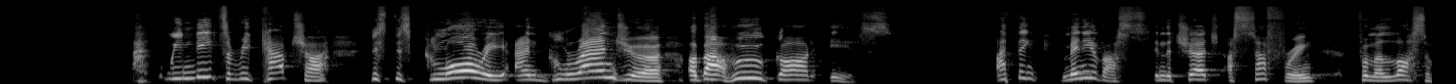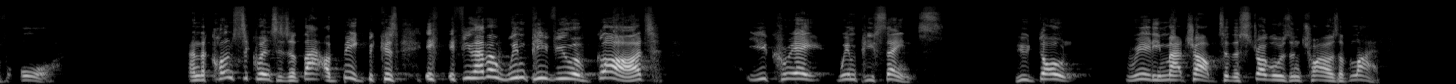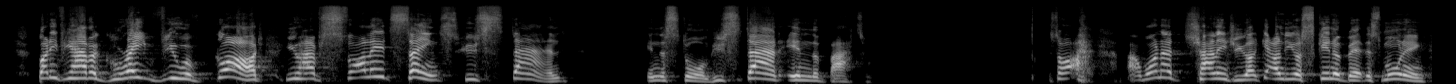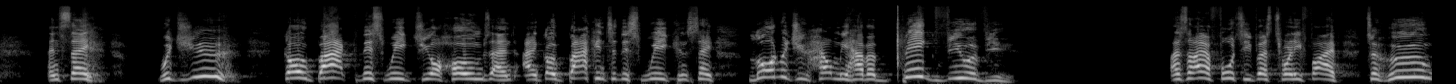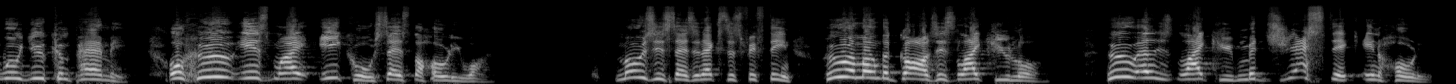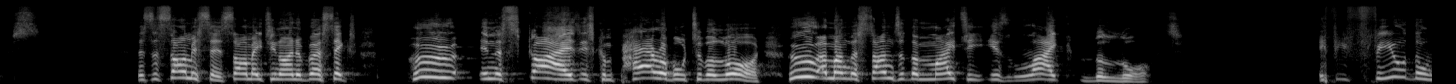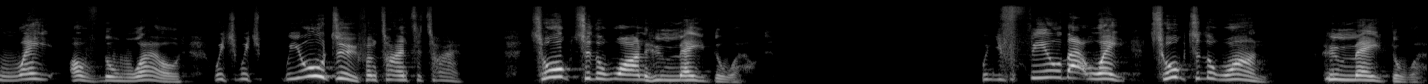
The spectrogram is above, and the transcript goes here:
We need to recapture this, this glory and grandeur about who God is. I think many of us in the church are suffering from a loss of awe. And the consequences of that are big because if, if you have a wimpy view of God, you create wimpy saints who don't really match up to the struggles and trials of life. But if you have a great view of God, you have solid saints who stand in the storm, who stand in the battle. So I, I want to challenge you, I'll get under your skin a bit this morning and say, would you go back this week to your homes and, and go back into this week and say, Lord, would you help me have a big view of you? Isaiah 40, verse 25, to whom will you compare me? Or who is my equal, says the Holy One? Moses says in Exodus 15, Who among the gods is like you, Lord? Who is like you, majestic in holiness? As the psalmist says, Psalm 89 and verse 6, who in the skies is comparable to the Lord? Who among the sons of the mighty is like the Lord? If you feel the weight of the world, which, which we all do from time to time. Talk to the one who made the world. When you feel that weight, talk to the one who made the world.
